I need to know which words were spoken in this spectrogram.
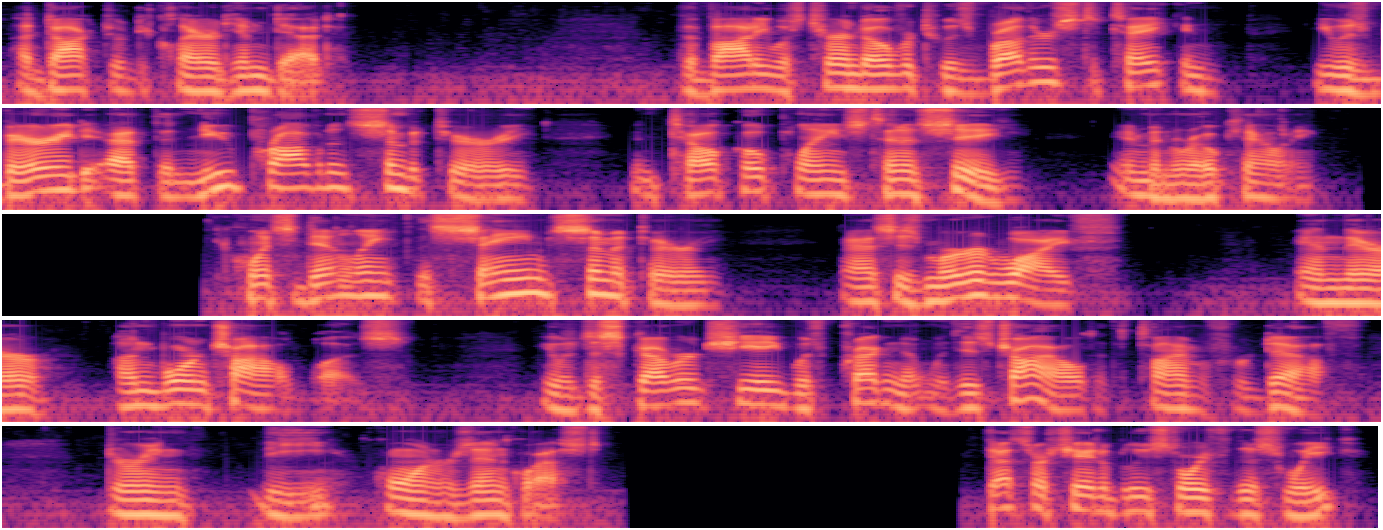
a doctor declared him dead. The body was turned over to his brothers to take and he was buried at the New Providence Cemetery in Tellico Plains, Tennessee, in Monroe County. Coincidentally, the same cemetery as his murdered wife and their unborn child was. It was discovered she was pregnant with his child at the time of her death during the coroner's inquest. That's our Shade of Blue story for this week.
